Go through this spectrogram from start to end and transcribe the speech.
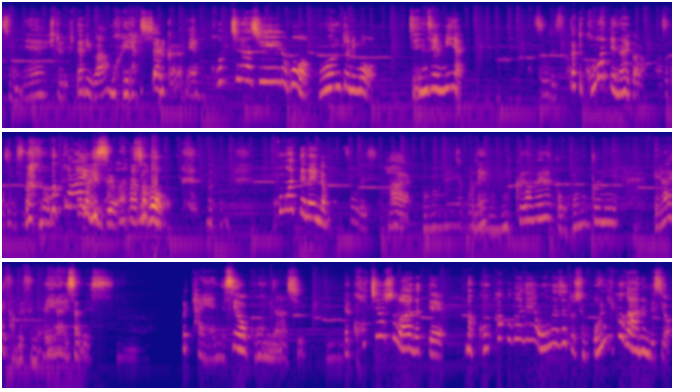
そうね、1人2人はもういらっしゃるからね。こっちの足の方は本当にもう全然見ない。そうですかだって困ってないから。あ、そこそこそこ。来ないんですよ。そう。困ってないんだもん。そうです。はい。このね、やっぱねね、見比べると本当に偉い差ですね。偉いさです。うん。これ大変ですよ、こんな足。でこっちの人は、だって、まあ骨格がね、同じだとしてもお肉があるんですよ。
